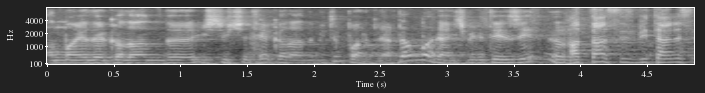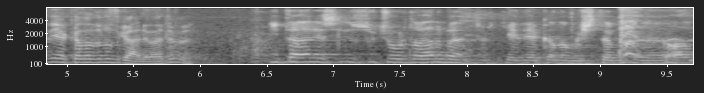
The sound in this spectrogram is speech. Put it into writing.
Almanya'da yakalandı, İsviçre'de yakalandı. Bütün partilerden var yani hiçbirini tenzih etmiyorum. Hatta siz bir tanesini yakaladınız galiba değil mi? Bir tanesinin suç ortağını ben Türkiye'de yakalamıştım. Almanya'da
